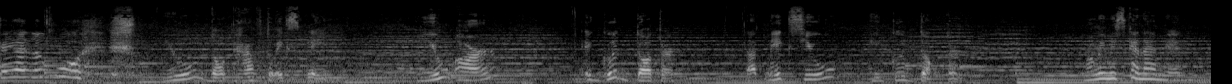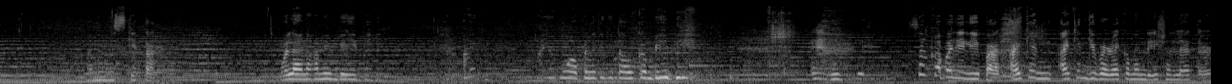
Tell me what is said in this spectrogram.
Kaya lang po. You don't have to explain. You are a good daughter. That makes you a good doctor. Mamimiss ka namin. Mamimiss kita. Wala na kaming baby. Ay, ayaw mo nga pala tinitawag kang baby. Saan ka pa lilipat? I can, I can give a recommendation letter.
